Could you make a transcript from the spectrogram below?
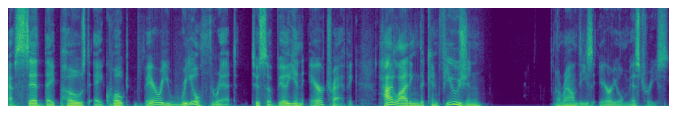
have said they posed a quote, very real threat to civilian air traffic, highlighting the confusion around these aerial mysteries.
